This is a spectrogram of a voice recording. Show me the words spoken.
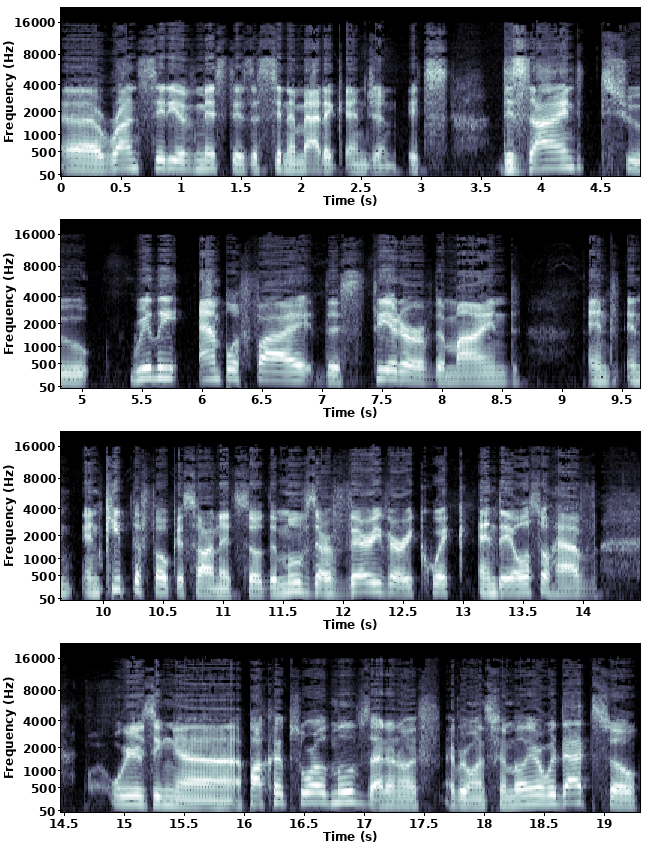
uh, runs City of Mist is a cinematic engine. It's designed to really amplify this theater of the mind and, and, and keep the focus on it. So the moves are very, very quick, and they also have. We're using uh, Apocalypse World moves. I don't know if everyone's familiar with that. So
